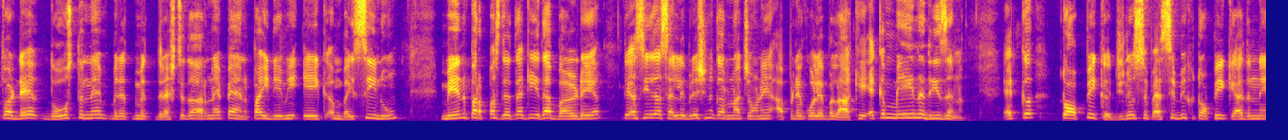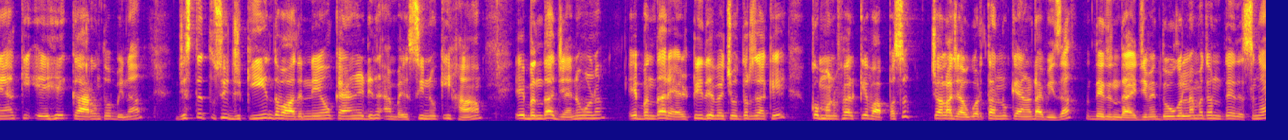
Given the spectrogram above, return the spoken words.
ਤੁਹਾਡੇ ਦੋਸਤ ਨੇ, ਮੇਰੇ ਰਿਸ਼ਤੇਦਾਰ ਨੇ, ਭੈਣ ਭਾਈ ਨੇ ਵੀ ਇੱਕ ਅੰਬੈਸੀ ਨੂੰ ਮੇਨ ਪਰਪਸ ਦਿੱਤਾ ਕਿ ਇਹਦਾ ਬਰਥਡੇ ਆ। ਤੇ ਅਸੀਂ ਇਹਦਾ ਸੈਲੀਬ੍ਰੇਸ਼ਨ ਕਰਨਾ ਚਾਹੁੰਦੇ ਆ, ਆਪਣੇ ਕੋਲੇ ਬੁਲਾ ਕੇ। ਇੱਕ ਮੇਨ ਰੀਜ਼ਨ ਇੱਕ ਟੌਪਿਕ ਜਿਹਨੂੰ ਸਪੈਸੀਫਿਕ ਟੌਪਿਕ ਕਹਿ ਦਿੰਨੇ ਆ ਕਿ ਇਹ ਕਾਰਨ ਤੋਂ ਬਿਨਾ, ਜਿਸ ਤੇ ਤੁਸੀਂ ਯਕੀਨ ਦਿਵਾ ਦਿੰਨੇ ਹੋ ਕੈਨੇਡੀਅਨ ਐਮਬੈਸੀ ਨੂੰ ਕਿ ਹਾਂ, ਇਹ ਬੰਦਾ ਜੈਨੂਅਨ ਇਹ ਬੰਦਾ ਰਿਐਲਿਟੀ ਦੇ ਵਿੱਚ ਉਧਰ ਜਾ ਕੇ ਘੁੰਮਣ ਫਿਰ ਕੇ ਵਾਪਸ ਚਲਾ ਜਾਊਗਾ ਤੁਹਾਨੂੰ ਕੈਨੇਡਾ ਵੀਜ਼ਾ ਦੇ ਦਿੰਦਾ ਹੈ। ਜਿਵੇਂ ਦੋ ਗੱਲਾਂ ਮੈਂ ਤੁਹਾਨੂੰ ਤੇ ਦੱਸਾਂਗਾ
